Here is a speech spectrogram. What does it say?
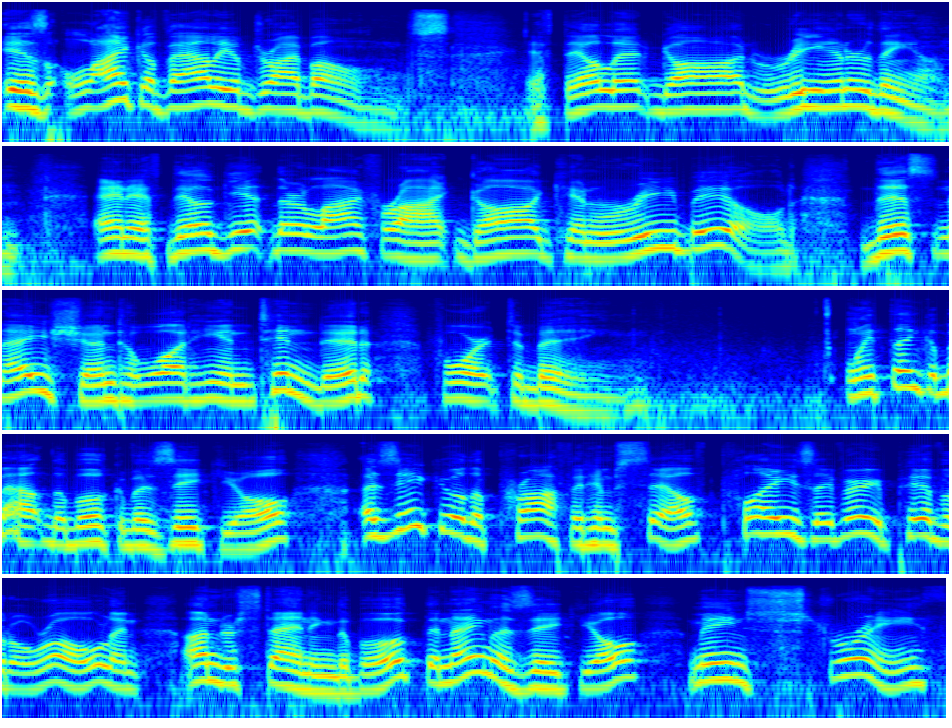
is like a valley of dry bones, if they'll let God re enter them, and if they'll get their life right, God can rebuild this nation to what He intended for it to be. When we think about the book of Ezekiel, Ezekiel the prophet himself plays a very pivotal role in understanding the book. The name Ezekiel means strength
